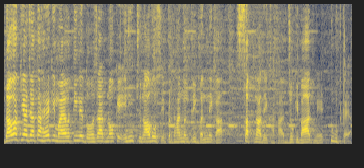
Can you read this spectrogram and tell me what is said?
दावा किया जाता है कि मायावती ने 2009 के इन्हीं चुनावों से प्रधानमंत्री बनने का सपना देखा था, जो कि बाद में टूट गया।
